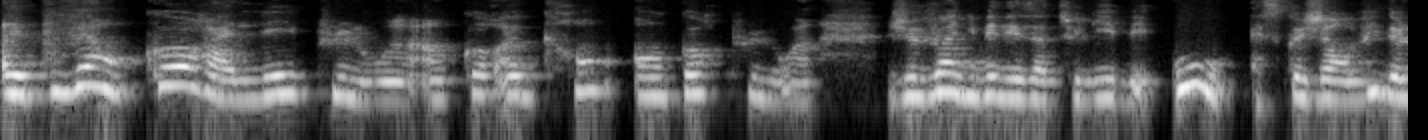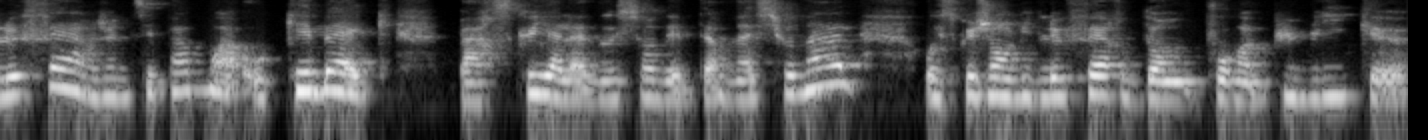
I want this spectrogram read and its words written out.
elle pouvait encore aller plus loin, encore un cran, encore plus loin. Je veux animer des ateliers, mais où Est-ce que j'ai envie de le faire? Je ne sais pas moi, au Québec, parce qu'il y a la notion d'international, ou est-ce que j'ai envie de le faire pour un public euh,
